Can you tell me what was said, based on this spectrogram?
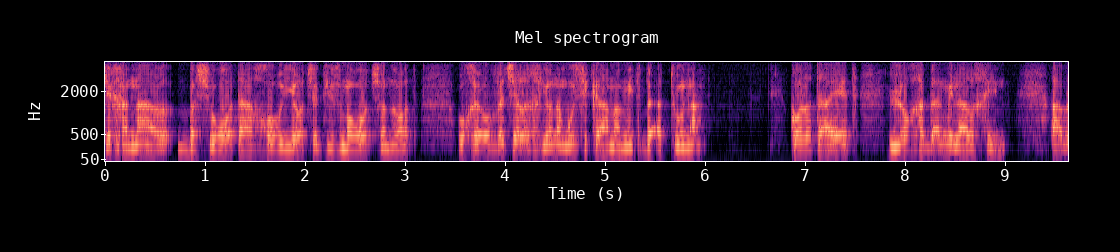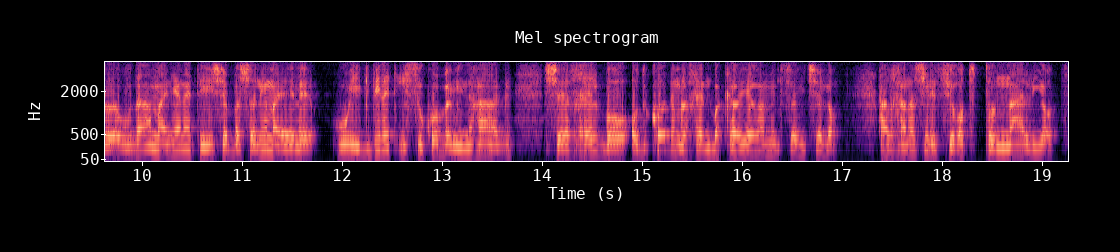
ככנר בשורות האחוריות של תזמורות שונות וכעובד של ארכיון המוסיקה העממית באתונה. כל אותה עת לא חדל מלהלחין, אבל העובדה המעניינת היא שבשנים האלה הוא הגדיל את עיסוקו במנהג שהחל בו עוד קודם לכן בקריירה המקצועית שלו. הלחנה של יצירות טונאליות,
